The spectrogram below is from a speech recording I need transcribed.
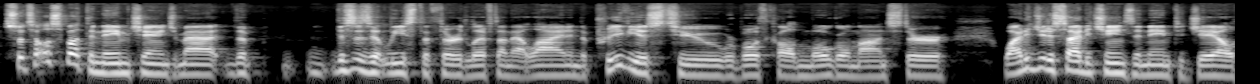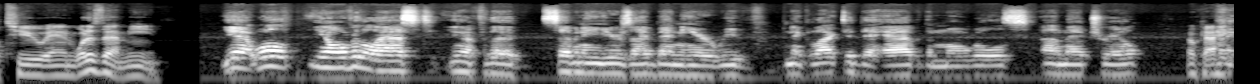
So tell us about the name change, Matt. The this is at least the third lift on that line, and the previous two were both called Mogul Monster. Why did you decide to change the name to JL2, and what does that mean? Yeah, well, you know, over the last, you know, for the seven, eight years I've been here, we've neglected to have the moguls on that trail. Okay.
